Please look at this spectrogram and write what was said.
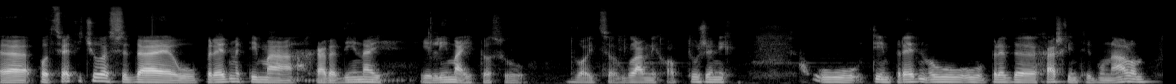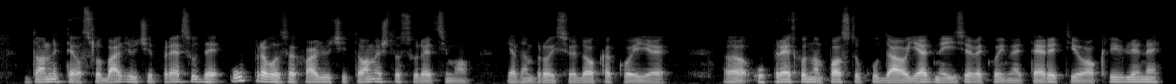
E, podsjetit ću vas da je u predmetima Haradinaj i Limaj, to su dvojica od glavnih optuženih, u tim pred, u, pred Haškim tribunalom donete oslobađajuće presude upravo zahvaljujući tome što su recimo jedan broj svedoka koji je uh, u prethodnom postupku dao jedne izjave kojima je teretio okrivljene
